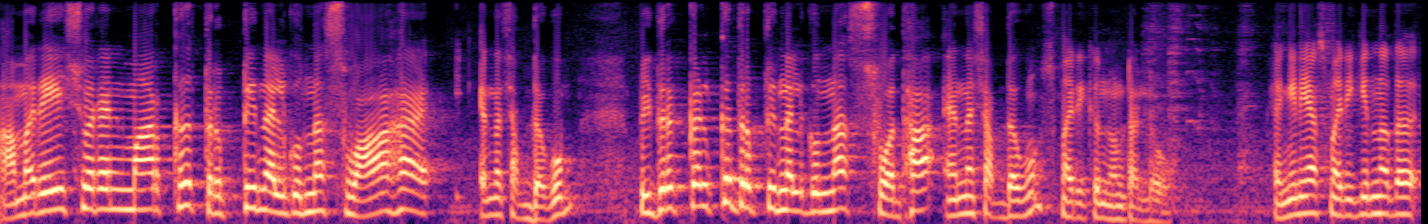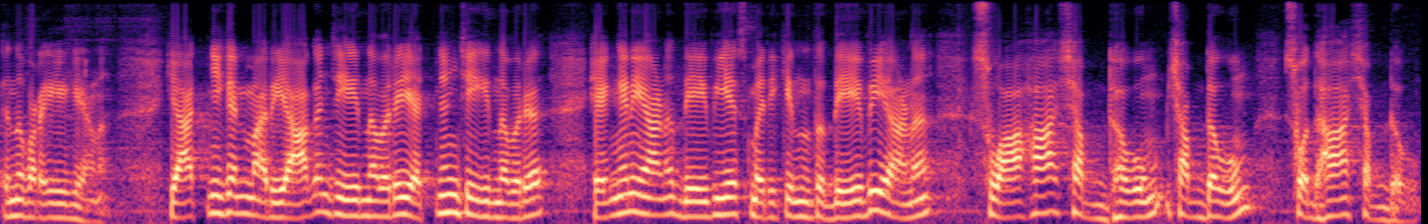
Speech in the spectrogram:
അമരേശ്വരന്മാർക്ക് തൃപ്തി നൽകുന്ന സ്വാഹ എന്ന ശബ്ദവും പിതൃക്കൾക്ക് തൃപ്തി നൽകുന്ന സ്വധ എന്ന ശബ്ദവും സ്മരിക്കുന്നുണ്ടല്ലോ. എങ്ങനെയാ സ്മരിക്കുന്നത് എന്ന് പറയുകയാണ്. യാജ്ഞികന്മാർ യാഗം ചെയ്യുന്നവർ യജ്ഞം ചെയ്യുന്നവർ എങ്ങനെയാണ് ദേവിയെ സ്മരിക്കുന്നത്? ദേവിയാണ് സ്വാഹാശബ്ദവും ശബ്ദവും സ്വധാശബ്ദവും.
